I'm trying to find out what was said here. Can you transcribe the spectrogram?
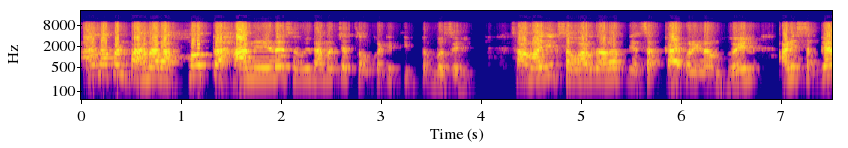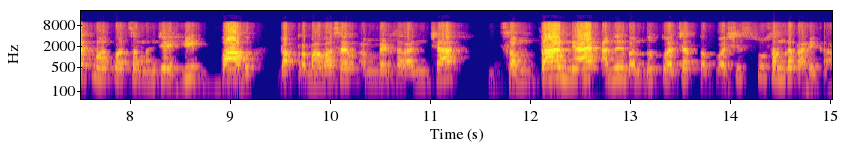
आज आपण पाहणार आहोत हा निर्णय संविधानाच्या चौकटीत कितपत बसेल? सामाजिक संवादावर याचा काय परिणाम होईल? आणि सगळ्यात महत्वाचं म्हणजे ही बाब डॉक्टर बाबासाहेब आंबेडकरांच्या समता न्याय आणि बंधुत्वाच्या तत्वाशी सुसंगत आहे का?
